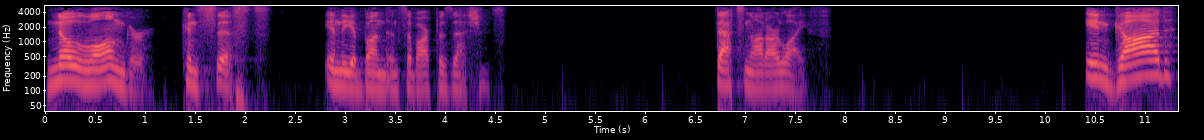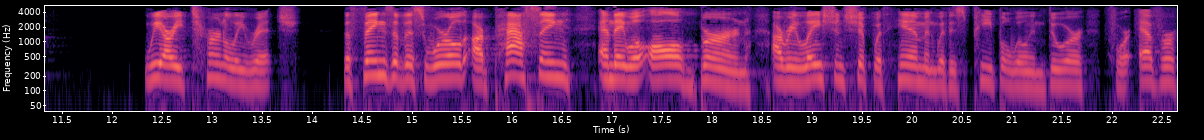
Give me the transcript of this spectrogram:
no longer consists in the abundance of our possessions. That's not our life. In God, we are eternally rich. The things of this world are passing and they will all burn. Our relationship with Him and with His people will endure forever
